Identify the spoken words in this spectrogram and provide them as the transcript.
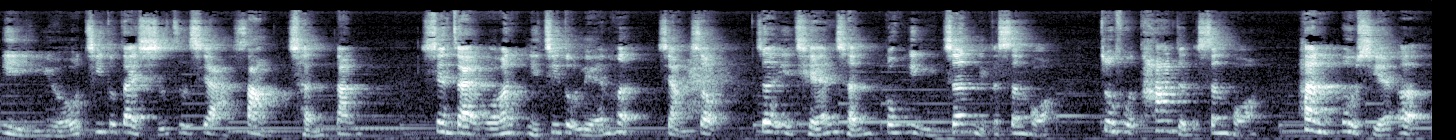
已由基督在十字架上承担。现在我们与基督联合，享受这一虔诚、公义与真理的生活。祝福他人的生活，恨恶邪恶，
